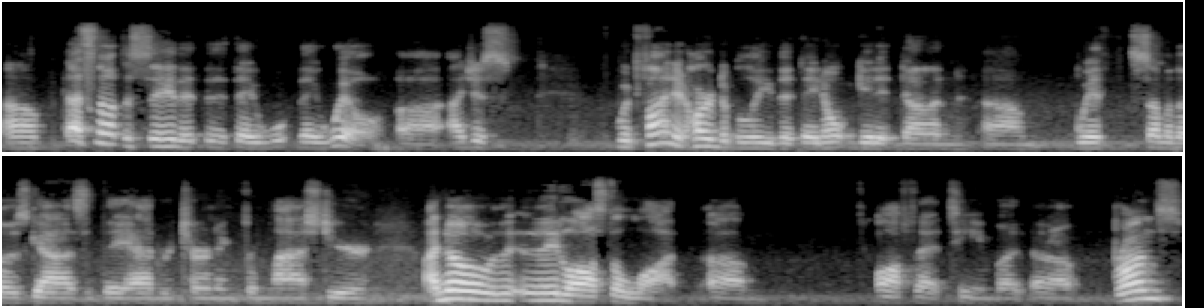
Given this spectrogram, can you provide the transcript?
Uh, that's not to say that, that they they will. Uh, I just would find it hard to believe that they don't get it done um, with some of those guys that they had returning from last year. I know they lost a lot um, off that team, but uh, Bruns,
